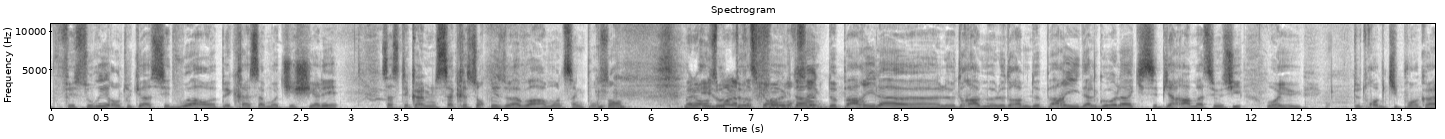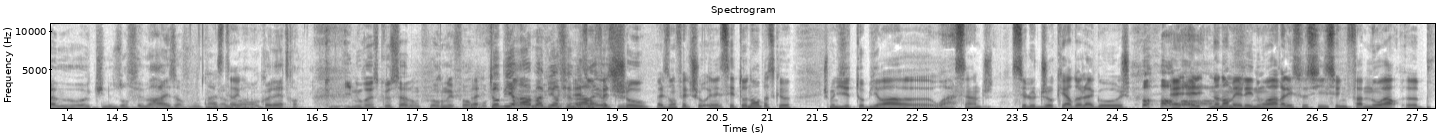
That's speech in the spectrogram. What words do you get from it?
fait sourire, en tout cas, c'est de voir euh, Pécresse à moitié chialer. Ça, c'était quand même une sacrée surprise de l'avoir à moins de 5%. et Malheureusement, a l'autre folle dingue de Paris, là, euh, le, drame, le drame de Paris, Hidalgo, là, qui s'est bien ramassé aussi. Ouais, il y a eu deux, trois petits points quand même euh, qui nous ont fait marrer, ça faut quand même reconnaître. Il nous reste que ça, donc en effet. en Ouais. profiter. Taubira m'a bien fait Elles marrer. ont fait le aussi. show. Elles ont fait le show. Et c'est étonnant parce que je me disais Taubira, euh, ouah, c'est un- c'est le Joker de la gauche. Elle- elle- non, non, mais elle est noire, elle est ceci, c'est une femme noire. euh, pff,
